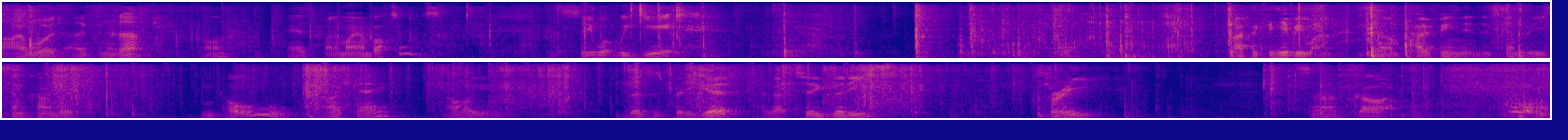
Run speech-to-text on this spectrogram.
I would open it up on as one of my unboxings and see what we get. I picked a heavy one, so I'm hoping that there's going to be some kind of... Oh, okay. Oh, yeah. this is pretty good. I've got two goodies. Three. So I've got... Oh.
